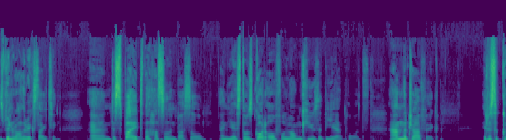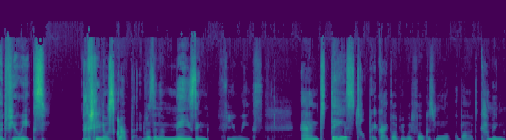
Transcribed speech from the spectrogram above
has been rather exciting. And despite the hustle and bustle, and yes, those god awful long queues at the airports and the traffic, it was a good few weeks. Actually, no, scrap that. It was an amazing few weeks. And today's topic, I thought we would focus more about coming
